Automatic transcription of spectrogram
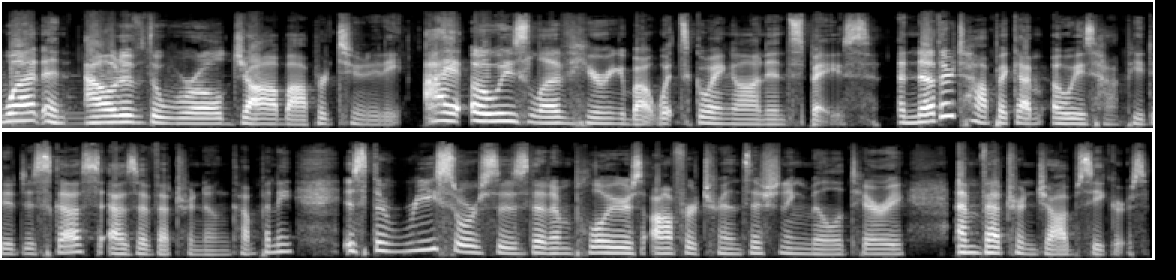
What an out of the world job opportunity. I always love hearing about what's going on in space. Another topic I'm always happy to discuss as a veteran owned company is the resources that employers offer transitioning military and veteran job seekers.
